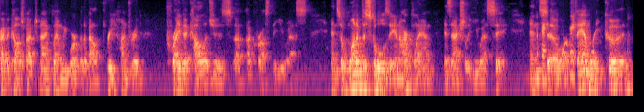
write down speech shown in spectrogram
private college 529 plan. We work with about 300 private colleges uh, across the US. And so one of the schools in our plan is actually USC. And okay. so our Great. family could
